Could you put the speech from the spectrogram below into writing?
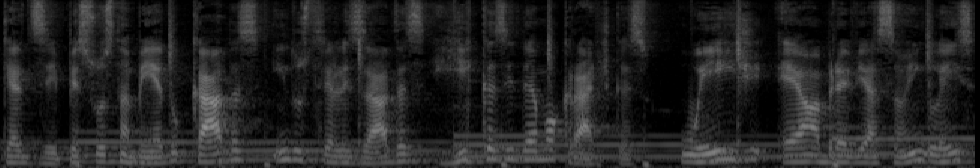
quer dizer pessoas também educadas, industrializadas, ricas e democráticas. O AGE é uma abreviação em inglês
